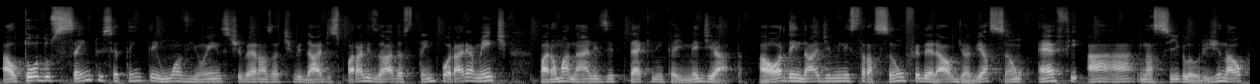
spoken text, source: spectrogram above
Ao todo, 171 aviões tiveram as atividades paralisadas temporariamente para uma análise técnica imediata. A Ordem da Administração Federal de Aviação, FAA na sigla original,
